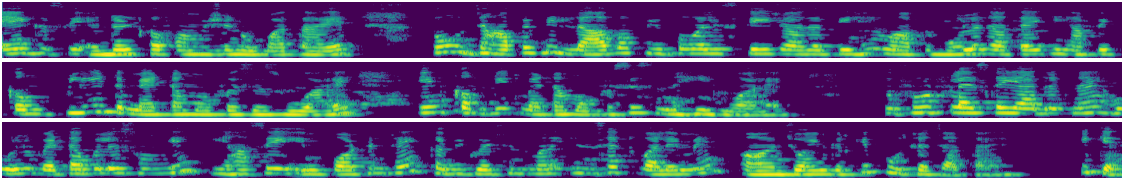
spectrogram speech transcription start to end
एग से एडल्ट का फॉर्मेशन हो पाता है। तो जहाँ पे भी लावा प्यूपा वाली स्टेज आ जाती है, वहाँ पे बोला जाता है कि यहाँ पे कंप्लीट मेटामोफोसिस हुआ है इनकम्प्लीट मेटामोफोसिस नहीं हुआ है। तो फ्रूट फ्लाइज का याद रखना है होलो मेटाबोलिस होंगे, यहाँ से इंपॉर्टेंट है, कभी क्वेश्चन तुम्हारे इंसेक्ट वाले में ज्वाइन करके पूछा जाता है, ठीक है?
